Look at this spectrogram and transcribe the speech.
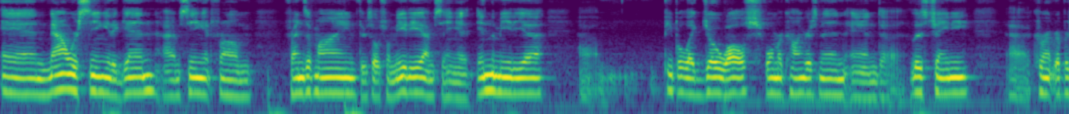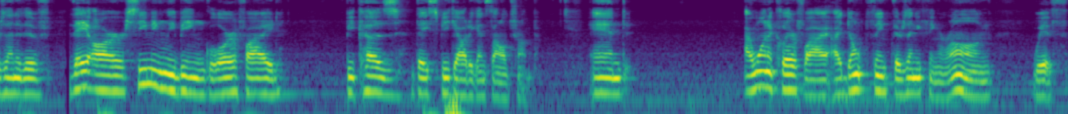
And now we're seeing it again. I'm seeing it from friends of mine through social media. I'm seeing it in the media. Um, people like Joe Walsh, former congressman, and uh, Liz Cheney, uh, current representative, they are seemingly being glorified because they speak out against Donald Trump. And I want to clarify I don't think there's anything wrong with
